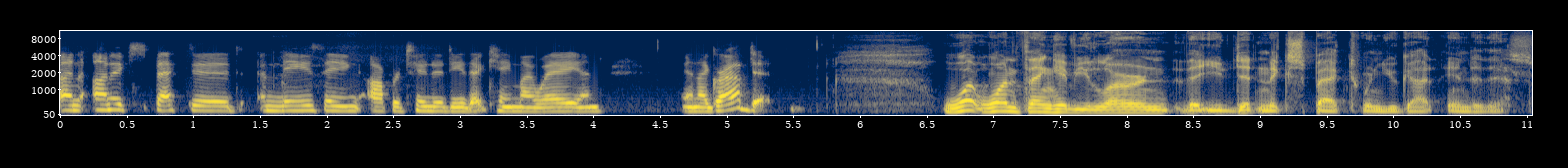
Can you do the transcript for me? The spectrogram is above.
an unexpected, amazing opportunity that came my way. And, and I grabbed it. What one thing have you learned that you didn't expect when you got into this?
